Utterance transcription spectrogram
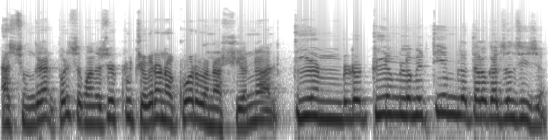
hace un gran. Por eso, cuando yo escucho gran acuerdo nacional, tiemblo, tiemblo, me tiembla hasta los calzoncillos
